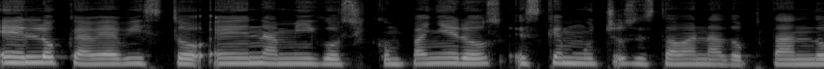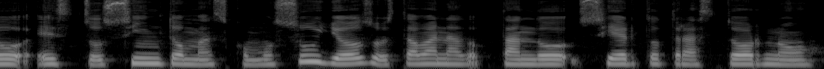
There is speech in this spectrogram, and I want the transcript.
él lo que había visto en amigos y compañeros es que muchos estaban adoptando estos síntomas como suyos o estaban adoptando cierto trastorno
